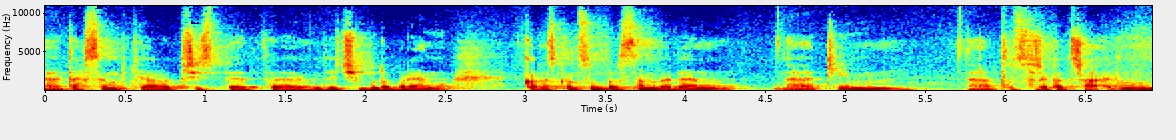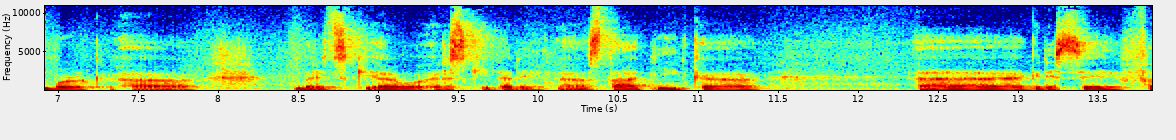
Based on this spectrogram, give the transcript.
Eh, tak jsem chtěl přispět eh, k něčemu dobrému. Konec konců byl jsem veden eh, tím, to, co řekl třeba Edmund Burke, britský nebo irský tedy státník, kdysi v,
